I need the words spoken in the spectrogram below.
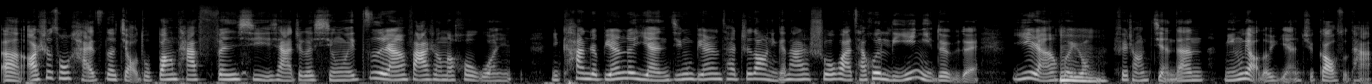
嗯，而是从孩子的角度帮他分析一下这个行为自然发生的后果。你。你看着别人的眼睛，别人才知道你跟他说话，才会理你，对不对？依然会用非常简单明了的语言去告诉他。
